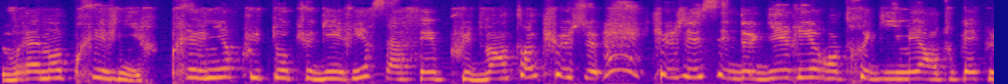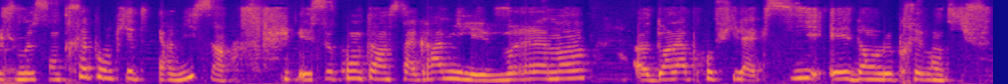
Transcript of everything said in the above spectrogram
Vraiment prévenir, prévenir plutôt que guérir. Ça fait plus de 20 ans que je que j'essaie de guérir entre guillemets, en tout cas que je me sens très pompier de service. Et ce compte Instagram, il est vraiment euh, dans la prophylaxie et dans le préventif.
